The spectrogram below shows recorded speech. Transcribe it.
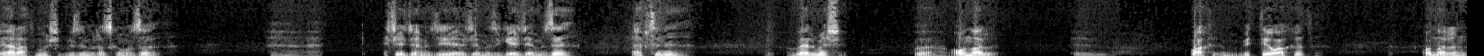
yaratmış, bizim rızkımızı e, içeceğimizi, yiyeceğimizi, giyeceğimizi hepsini vermiş. Onlar e, vak bittiği vakit onların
